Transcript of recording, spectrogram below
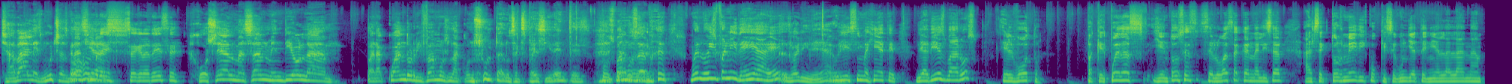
chavales, muchas gracias. Hombre, se agradece. José Almazán Mendiola, ¿para cuándo rifamos la consulta a los expresidentes? Pues vamos a. Bueno, es buena idea, ¿eh? Es buena idea, güey. Oye, sí, imagínate, de a 10 varos, el voto. Para que puedas, y entonces se lo vas a canalizar al sector médico que según ya tenía la lana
